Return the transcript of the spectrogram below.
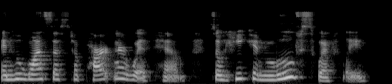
and who wants us to partner with him so he can move swiftly.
